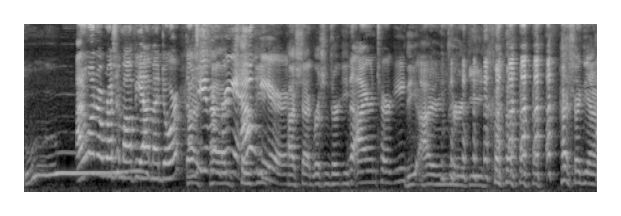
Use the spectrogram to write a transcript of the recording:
Ooh. I don't want no Russian mafia at my door. Don't you even Hashtag bring it out here. Hashtag Russian turkey. The Iron Turkey. The Iron Turkey. Hashtag the Iron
